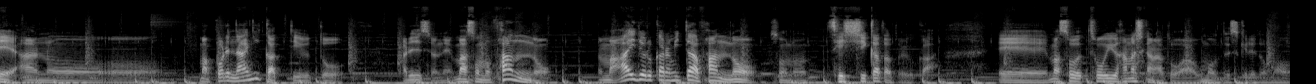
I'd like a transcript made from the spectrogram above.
であのー、まあこれ何かっていうとあれですよね。まあそのファンのまあアイドルから見たファンのその接し方というか、えー、まあそうそういう話かなとは思うんですけれども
